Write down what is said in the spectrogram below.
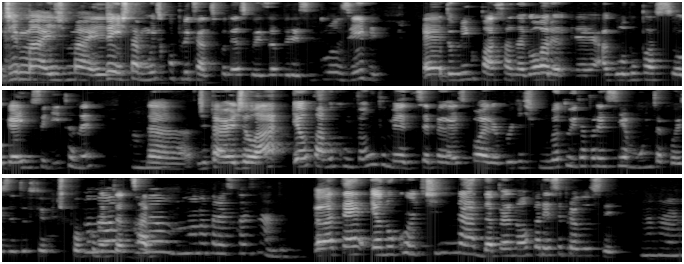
Demais, demais. Gente, tá muito complicado esconder as coisas, Andressa. Inclusive, é, domingo passado agora, é, a Globo passou Guerra Infinita, né? Uhum. Na, de tarde lá. Eu tava com tanto medo de você pegar spoiler, porque, tipo, no meu Twitter aparecia muita coisa do filme, tipo, não, comentando, não, sabe? Não, não aparece quase nada. Eu até, eu não curti nada pra não aparecer pra você. Uhum.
